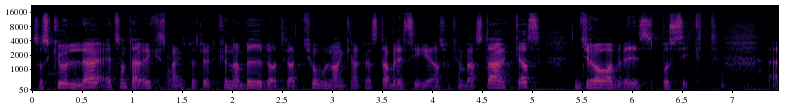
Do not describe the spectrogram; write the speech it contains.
så skulle ett sånt här riksbanksbeslut kunna bidra till att kronan kanske stabiliseras och kan börja stärkas gradvis på sikt. Eh,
